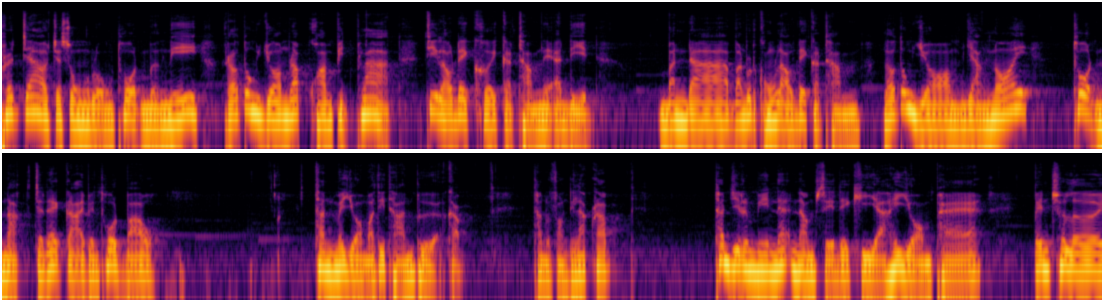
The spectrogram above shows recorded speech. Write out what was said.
พระเจ้าจะทรงลงโทษเมืองนี้ เราต้องยอมรับความผิดพลาดที่เราได้เคยกระทำในอดีต บรรดาบรรพุของเราได้กระทำเราต้องยอมอย่างน้อย โทษหนักจะได้กลายเป็นโทษเบา ท่านไม่ยอมอธิษฐานเผื่อครับ ท่านผู้ฟังที่รักครับ ท่านเยเรมีแนะนำเสเดคียาให้ยอมแพ้ เป็นเฉลย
